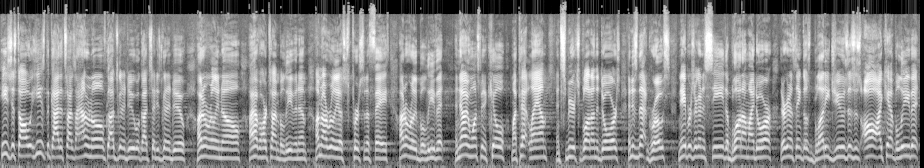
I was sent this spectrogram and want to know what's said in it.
He's just always, he's the guy that's always like, I don't know if God's going to do what God said he's going to do. I don't really know. I have a hard time believing him. I'm not really a person of faith. I don't really believe it. And now he wants me to kill my pet lamb and smear its blood on the doors. And isn't that gross? Neighbors are going to see the blood on my door. They're going to think those bloody Jews, this is all, I can't believe it.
